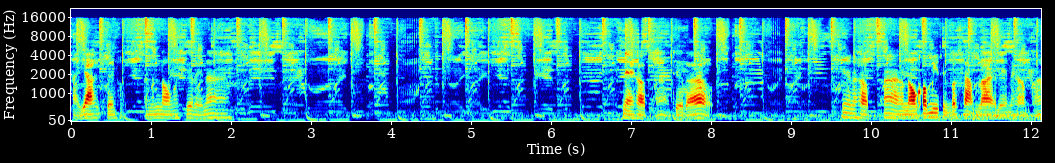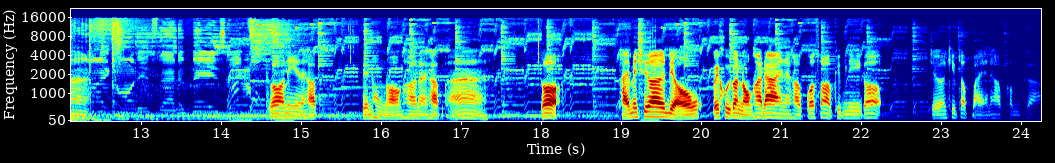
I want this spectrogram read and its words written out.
หายากเกินอันนั้นน้องไม่ชื่ออะไรนะ เนี่ยครับ อ่า เจอแล้ว เนี่ยนะครับ อ่า น้องเขามีถึงก็สามลายเลยนะครับ อ่า ก็นี่นะครับ เป็นของน้องเขานะครับ อ่า ก็ใครไม่เชื่อเดี๋ยวไปคุยกับน้องเขาได้นะครับ ก็สำหรับคลิปนี้ก็เจอกันคลิปต่อไปนะครับ ขอบคุณครับ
